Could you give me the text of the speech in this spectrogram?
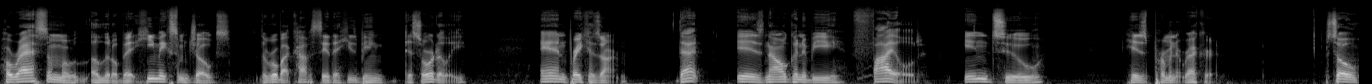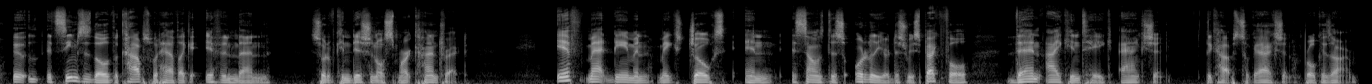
harass him a, little bit. He makes some jokes. The robot cops say that he's being disorderly and break his arm. That is now going to be filed into his permanent record. So it, it seems as though the cops would have like an if and then sort of conditional smart contract. If Matt Damon makes jokes and it sounds disorderly or disrespectful, then I can take action. The cops took action, broke his arm.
